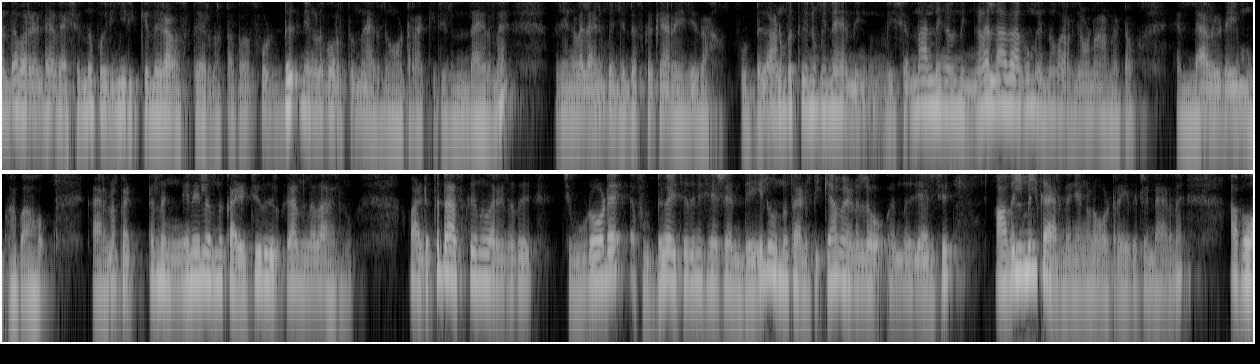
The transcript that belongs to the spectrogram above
എന്താ പറയണ്ടേ വിശന്ന് പൊരിഞ്ഞിരിക്കുന്ന ഒരു അവസ്ഥയായിരുന്നു കേട്ടോ. അപ്പോൾ ഫുഡ് ഞങ്ങൾ പുറത്തുനിന്നായിരുന്നു ഓർഡർ ആക്കിയിട്ടുണ്ടായിരുന്നത് അപ്പോൾ ഞങ്ങളെല്ലാവരും ബെഞ്ചിൻ ഡെസ്കൊക്കെ അറേഞ്ച് ചെയ്താൽ ഫുഡ് കാണുമ്പോഴത്തേനും പിന്നെ വിശന്നാൽ നിങ്ങൾ നിങ്ങളല്ലാതാകും എന്ന് പറഞ്ഞോണാണ് കേട്ടോ എല്ലാവരുടെയും മുഖഭാവം. കാരണം പെട്ടെന്ന് എങ്ങനെയും ഒന്ന് കഴിച്ചു തീർക്കുക എന്നുള്ളതായിരുന്നു. അപ്പോൾ അടുത്ത ടാസ്ക് എന്ന് പറയുന്നത് ചൂടോടെ ഫുഡ് കഴിച്ചതിന് ശേഷം എന്തെങ്കിലും ഒന്ന് തണുപ്പിക്കാൻ വേണമല്ലോ എന്ന് വിചാരിച്ച് അവിൽ മിൽക്കായിരുന്നു ഞങ്ങൾ ഓർഡർ ചെയ്തിട്ടുണ്ടായിരുന്നത് അപ്പോൾ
